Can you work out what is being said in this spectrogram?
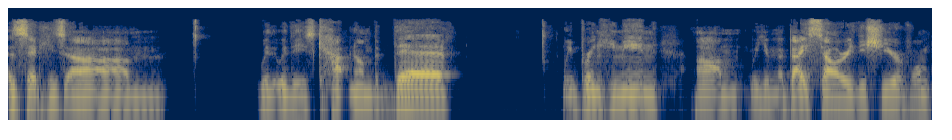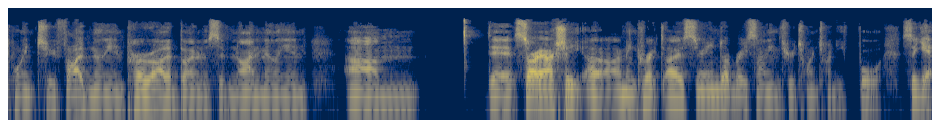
as i said he's um with with his cap number there we bring him in um, we give him a base salary this year of 1.25 million, prorated bonus of 9 million. Um, there, sorry, actually, uh, I'm incorrect. I ended up re-signing through 2024. So yeah,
